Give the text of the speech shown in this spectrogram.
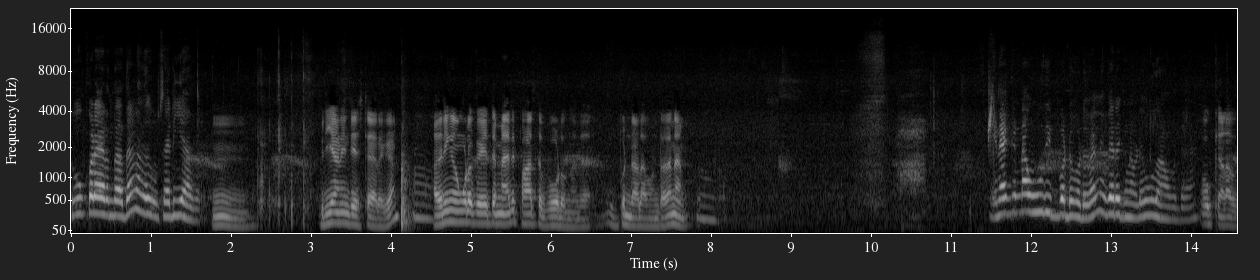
தூக்கலாக இருந்தால் தான் அது சரியாகும். ம். பிரியாணி டேஸ்ட்டாக இருக்கு. அது நீங்கள் உங்களுக்கு ஏற்ற மாதிரி பார்த்து போடுங்க அந்த உப்புண்ட அளவுன்றதானே எனக்குன்னா ஊதி போட்டு விடுவேன் இவருக்கு நான் ஊதாம விடுவேன் ஓகே அளவு.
